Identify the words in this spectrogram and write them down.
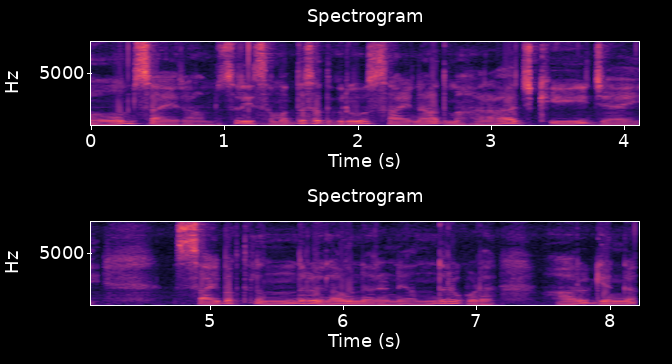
ఓం సాయిరామ్. శ్రీ సమర్థ సద్గురు సాయినాథ్ మహారాజ్కి జై. సాయి భక్తులందరూ ఎలా ఉన్నారండి? అందరూ కూడా ఆరోగ్యంగా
